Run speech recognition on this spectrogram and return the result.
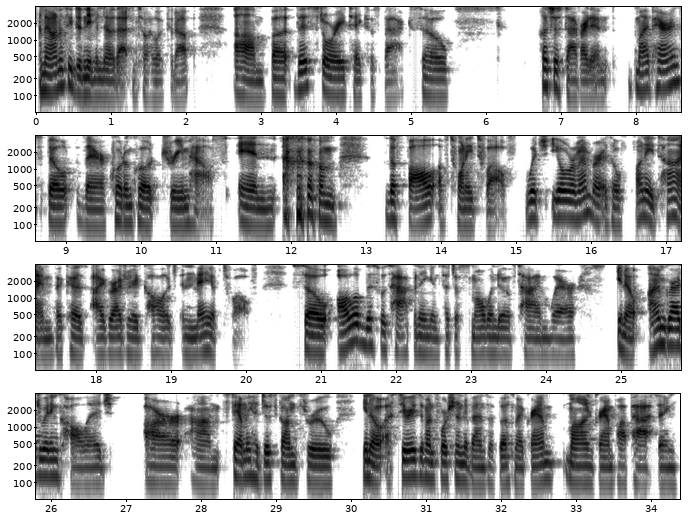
And I honestly didn't even know that until I looked it up. Um, but this story takes us back. So, let's just dive right in. My parents built their quote unquote dream house in um, the fall of 2012, which you'll remember is a funny time because I graduated college in May of 12. So all of this was happening in such a small window of time where, you know, I'm graduating college. Our um, family had just gone through, you know, a series of unfortunate events with both my grandma and grandpa passing.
